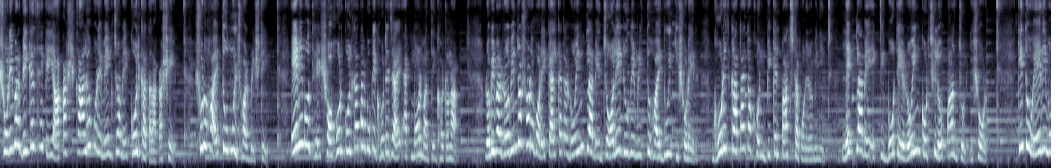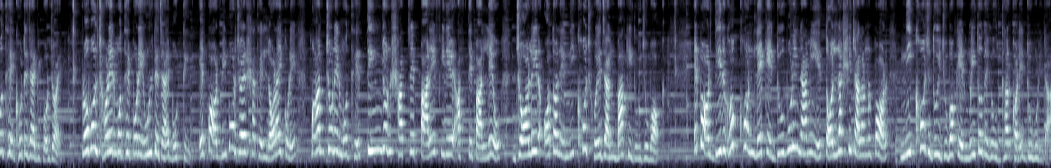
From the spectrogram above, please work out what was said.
শনিবার বিকেল থেকেই আকাশ কালো করে মেঘ জমে কলকাতার আকাশে। শুরু হয় তুমুল ঝড় বৃষ্টি। এরই মধ্যে শহর কলকাতার বুকে ঘটে যায় এক মর্মান্তিক ঘটনা। রবিবার রবীন্দ্র সরোবরে ক্যালকাটা রোয়িং ক্লাবে জলে ডুবে মৃত্যু হয় দুই কিশোরের। ঘড়ির কাঁটায় তখন বিকেল পাঁচটা পনেরো মিনিট। লেক ক্লাবে একটি বোটে রোয়িং করছিল পাঁচজন কিশোর। কিন্তু এরই মধ্যে ঘটে যায় বিপর্যয়। প্রবল ঝড়ের মধ্যে পড়ে উল্টে যায় বোটটি। এরপর বিপর্যয়ের সাথে লড়াই করে পাঁচজনের মধ্যে তিনজন সাঁতরে পারে ফিরে আসতে পারলেও জলের অতলে নিখোঁজ হয়ে যান বাকি দুই যুবক। এরপর দীর্ঘক্ষণ লেকে ডুবুরি নামিয়ে তল্লাশি চালানোর পর নিখোঁজ দুই যুবকের মৃতদেহ উদ্ধার করে ডুবুরিরা।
